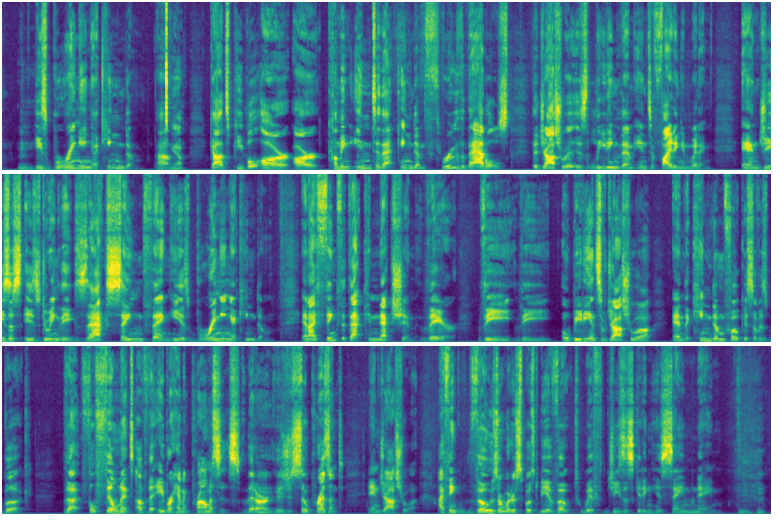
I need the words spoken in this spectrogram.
He's bringing a kingdom. Um, Yeah. God's people are are coming into that kingdom through the battles that Joshua is leading them into fighting and winning. And Jesus is doing the exact same thing. He is bringing a kingdom. And I think that that connection there, the the obedience of Joshua and the kingdom focus of his book, the fulfillment of the Abrahamic promises that are is just so present in Joshua. I think those are what are supposed to be evoked with Jesus getting his same name.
